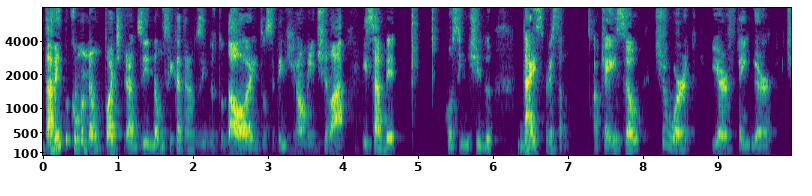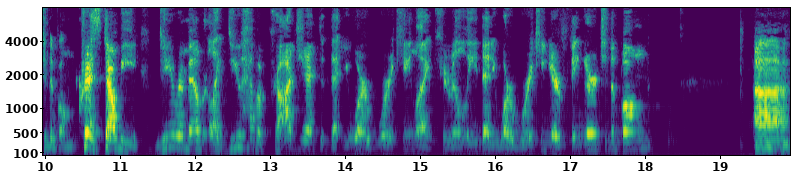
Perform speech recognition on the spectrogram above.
tá vendo como não pode traduzir? Não fica traduzindo toda hora. Então, você tem que realmente ir lá e saber o sentido da expressão. Okay, so to work your finger to the bone. Chris, tell me, do you remember, like, do you have a project that you are working, like, currently, that you are working your finger to the bone? Uh,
